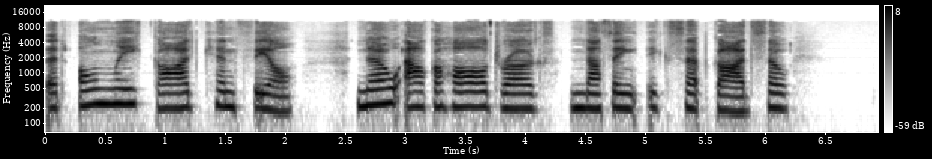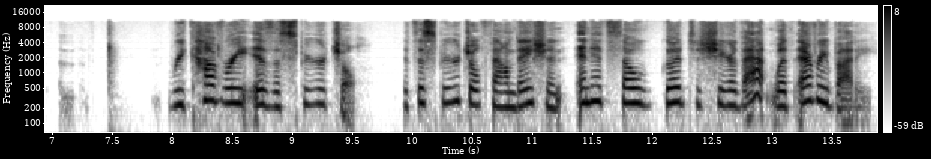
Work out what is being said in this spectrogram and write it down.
that only God can fill. No alcohol, drugs, nothing except God. So recovery is a spiritual. It's a spiritual foundation, and it's so good to share that with everybody.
